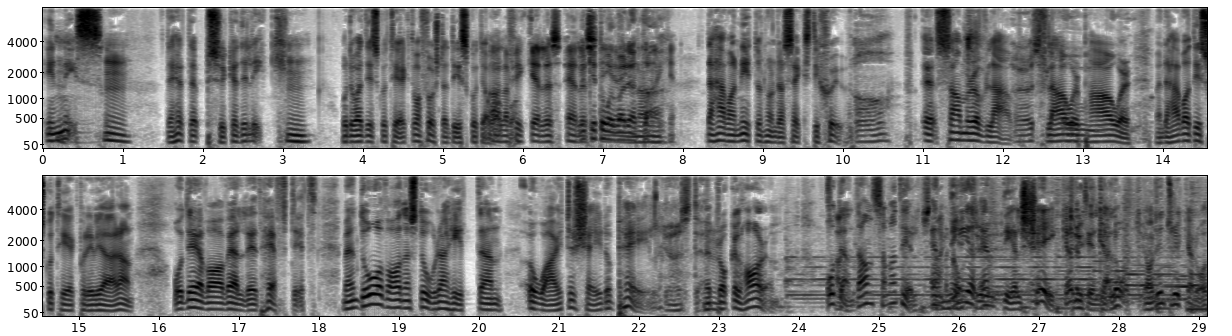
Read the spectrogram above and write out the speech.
i Nice. Mm. Det hette Psychedelik. Och det var ett diskotek, det var första diskot jag var Alla på. fick LS, LSD. Vilket år var detta? Det här var 1967. Eh, Summer of Love. Flower Oh. Power. Men det här var diskotek på Rivieran. Och det var väldigt häftigt. Men då var den stora hitten A Whiter Shade of Pale med Procol Harum. Och den dansar man till. En del, en del shakeade till den. Ja, det är en tryckarlåt.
